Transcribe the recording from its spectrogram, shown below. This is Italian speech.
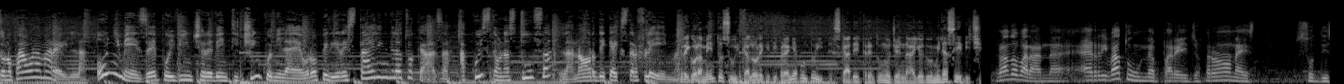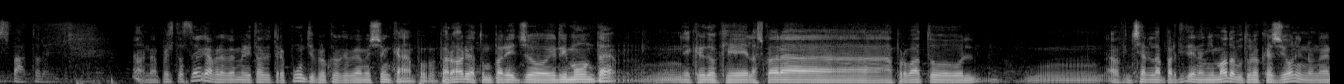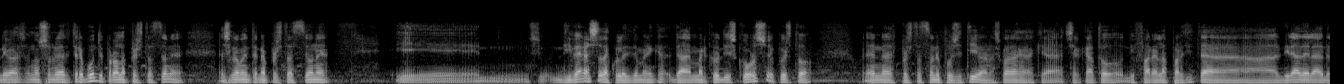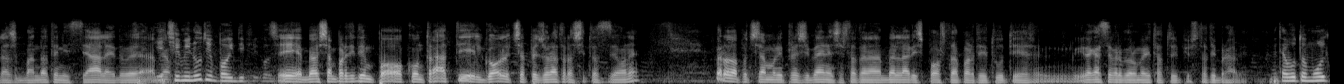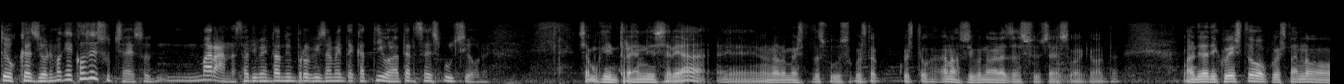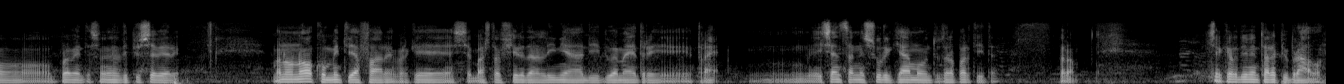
Sono Paola Marella. Ogni mese puoi vincere 25.000 euro per il restyling della tua casa. Acquista una stufa, la Nordic Extra Flame. Regolamento sul calore che ti premia.it. Scade il 31 gennaio 2016. Fernando Varan, è arrivato un pareggio, però non è soddisfatto lei. No, una prestazione che avrebbe meritato i tre punti per quello che abbiamo messo in campo, però è arrivato un pareggio in rimonta mm, e credo che la squadra ha provato a vincere la partita in ogni modo, ha avuto le occasioni, non, arriva, non sono arrivati tre punti, però la prestazione è sicuramente una prestazione eh, diversa da quella di domenica, da mercoledì scorso e questa è una prestazione positiva, una squadra che ha cercato di fare la partita al di là della, della sbandata iniziale. Dove Dieci abbiamo, minuti un po' in difficoltà. sì, abbiamo, siamo partiti un po' contratti, il gol ci ha peggiorato la situazione, però dopo ci siamo ripresi bene, c'è stata una bella risposta da parte di tutti, i ragazzi avrebbero meritato di più, stati bravi. Avete avuto molte occasioni, ma che cosa è successo? Maran sta diventando improvvisamente cattivo, la terza espulsione. Diciamo che in tre anni di Serie A eh, non ero mai stato espulso, questo, questo, ah no, sì, no, era già successo qualche volta, ma al di là di questo quest'anno probabilmente sono stati più severi, ma non ho commenti da fare perché se basta uscire dalla linea di due metri, tre, mm, e senza nessun richiamo in tutta la partita, però cercherò di diventare più bravo.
